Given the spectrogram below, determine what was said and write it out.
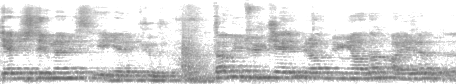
geliştirmemiz gerekiyor. Tabii Türkiye'yi biraz dünyadan ayrı e,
